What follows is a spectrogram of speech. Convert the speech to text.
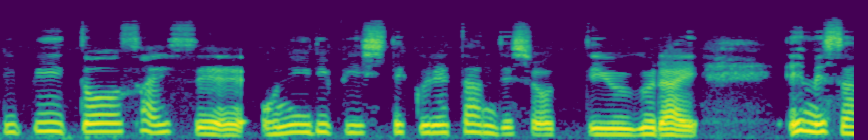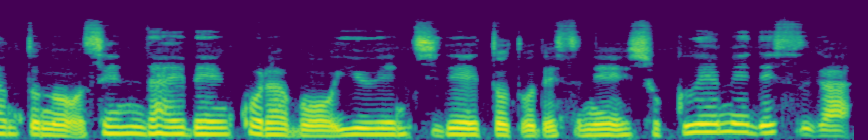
リピート再生、鬼リピしてくれたんでしょうっていうぐらい、エメさんとの仙台弁コラボ、遊園地デートとですね、食エメですが、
